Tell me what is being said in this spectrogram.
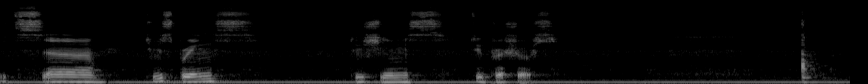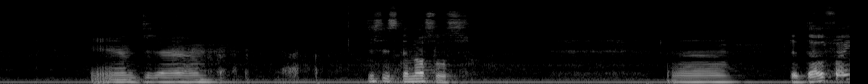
it's uh, two springs, two shims, two pressures. And um, this is the nozzles. Uh, the Delphi,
